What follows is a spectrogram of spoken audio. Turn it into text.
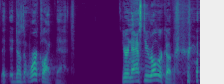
That it doesn't work like that. You're a nasty roller cover.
